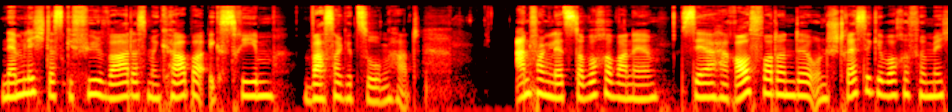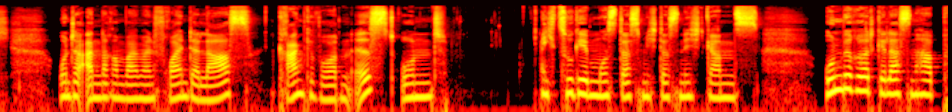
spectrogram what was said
nämlich das Gefühl war, dass mein Körper extrem Wasser gezogen hat. Anfang letzter Woche war eine sehr herausfordernde und stressige Woche für mich, unter anderem weil mein Freund der Lars krank geworden ist und ich zugeben muss, dass mich das nicht ganz unberührt gelassen habe,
